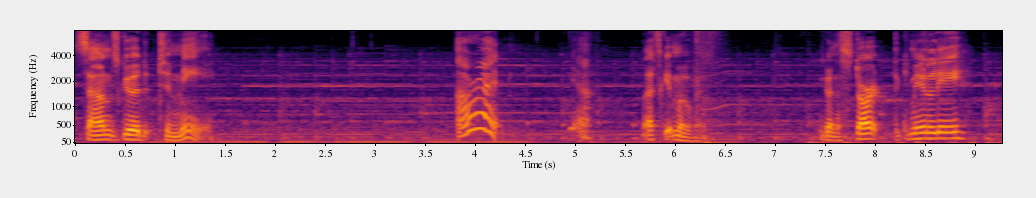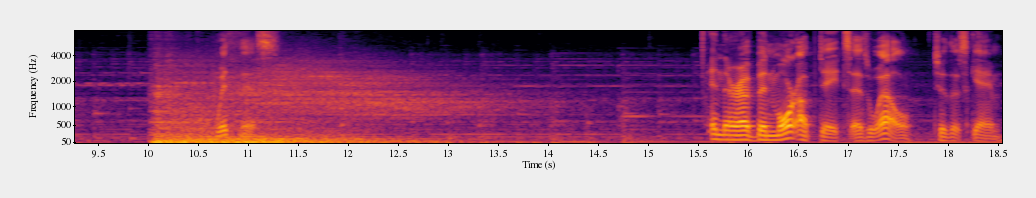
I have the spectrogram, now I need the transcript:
Sounds good to me. Alright. Yeah. Let's get moving. I'm going to start the community with this. And there have been more updates as well to this game.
